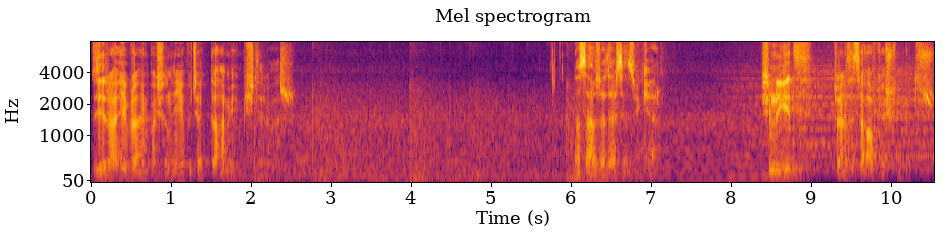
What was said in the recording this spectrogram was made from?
Zira İbrahim Paşa'nın yapacak daha mühim işleri var. Nasıl arzu ederseniz hünkârım. Şimdi git prensesi av köşküne götür.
